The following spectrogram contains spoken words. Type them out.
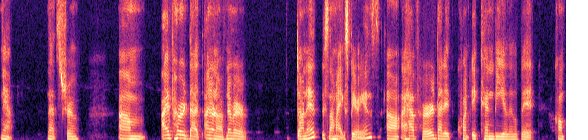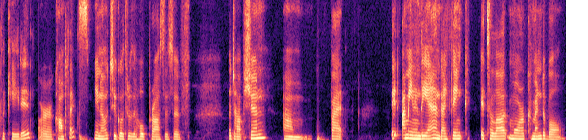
Yeah, that's true. Um, I've heard that, I don't know, I've never done it. It's not my experience. Uh, I have heard that it it can be a little bit complicated or complex, you know, to go through the whole process of adoption. Um, but it, I mean, in the end, I think it's a lot more commendable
